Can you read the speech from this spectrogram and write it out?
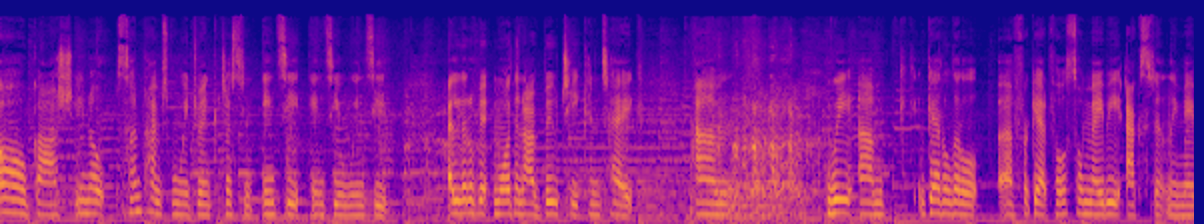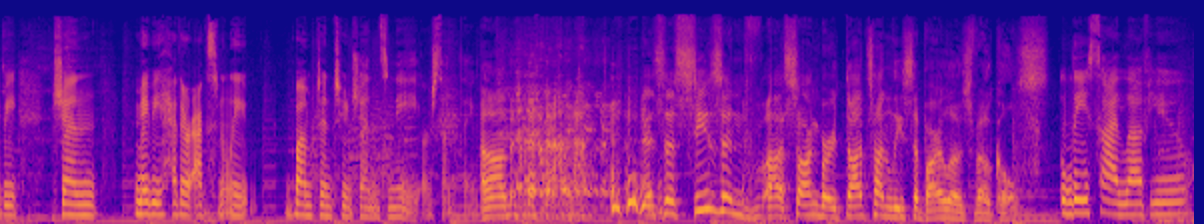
Oh gosh, you know, sometimes when we drink just an incy, incy, weensy, a little bit more than our booty can take, um, we um, get a little uh, forgetful. So maybe accidentally, maybe Jen, maybe Heather accidentally bumped into Jen's knee or something. Um, as a seasoned uh, songbird, thoughts on Lisa Barlow's vocals? Lisa, I love you.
